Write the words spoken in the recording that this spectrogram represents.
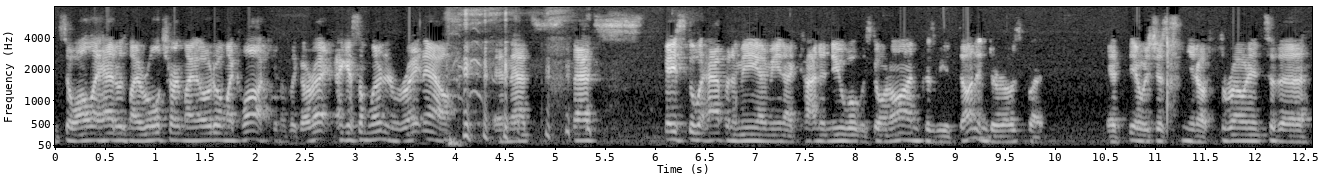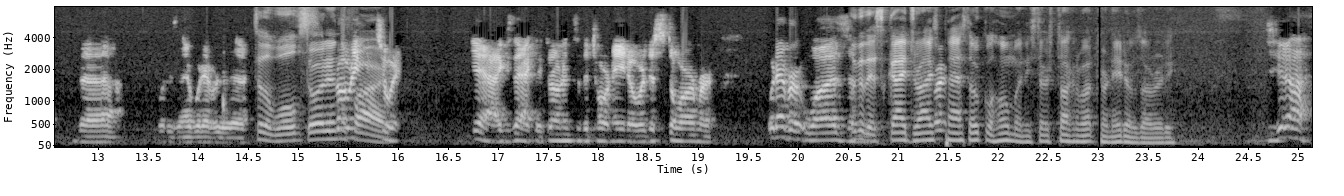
And so all I had was my roll chart, my Odo, my clock, and I was like, "All right, I guess I'm learning right now." and that's that's basically what happened to me. I mean, I kind of knew what was going on because we had done enduros, but it, it was just you know thrown into the the what is that? Whatever the to the wolves. Throw it in the fire. into it. Yeah, exactly. Thrown into the tornado or the storm or whatever it was. Look at this guy drives Right. past Oklahoma and he starts talking about tornadoes already. Yeah,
